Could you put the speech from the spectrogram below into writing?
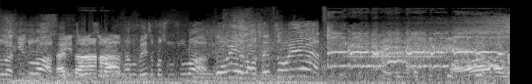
住了，踢住了，可以走死了，他们没什么输出了。奏乐，老陈奏乐。哎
